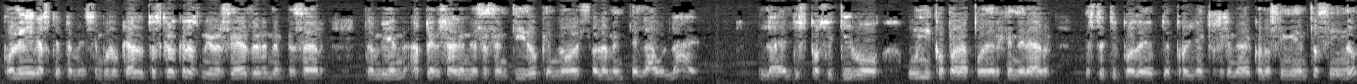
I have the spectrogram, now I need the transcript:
colegas que también se involucraron. Entonces creo que las universidades deben empezar también a pensar en ese sentido, que no es solamente el aula, el dispositivo único para poder generar este tipo de, proyectos y generar conocimientos, sino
